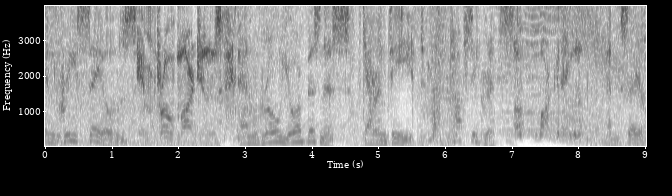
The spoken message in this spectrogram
Increase sales, improve margins, and grow your business. Guaranteed. Top secrets marketing and sales.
